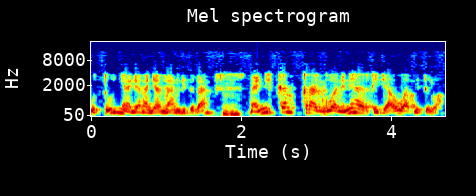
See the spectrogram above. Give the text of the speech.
utuhnya jangan-jangan gitu kan. Hmm. Nah ini kan keraguan ini harus dijawab gitu loh.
